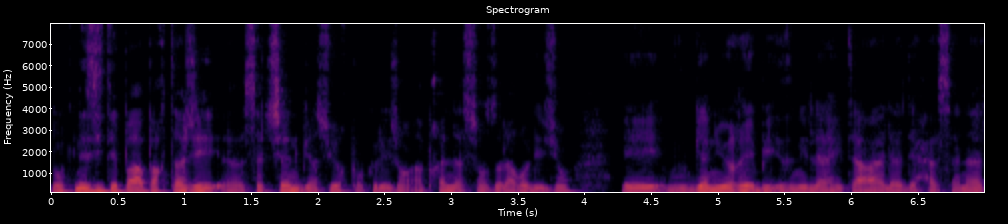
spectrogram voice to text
Donc n'hésitez pas à partager euh, cette chaîne, bien sûr, pour que les gens apprennent la science de la religion. Et vous gagnerez, bi'idhnillahi ta'ala, des hasanat.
